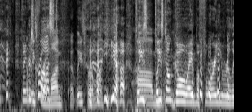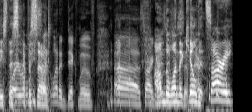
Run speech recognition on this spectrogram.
Fingers crossed. for a month. At least for a month. yeah, please, please don't go away before you release this release episode. it. What a dick move. Uh, sorry, guys. I'm the one that killed there. it. Sorry.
